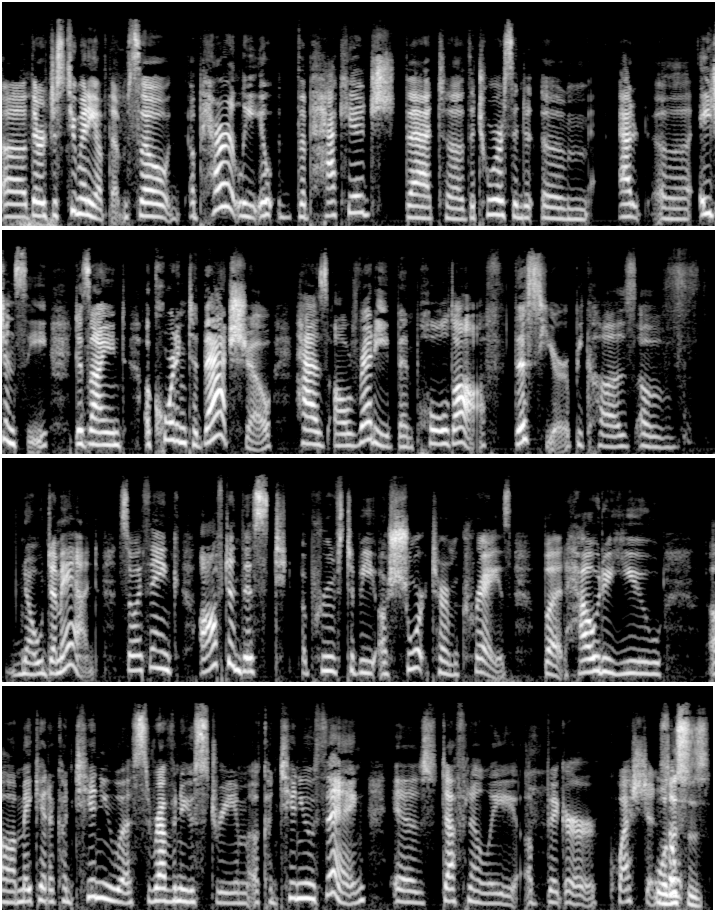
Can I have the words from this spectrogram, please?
Uh, there are just too many of them. So apparently, it, the package that uh, the tourist um, ad, uh, agency designed according to that show has already been pulled off this year because of no demand. So I think often this proves to be a short term craze, but how do you uh, make it a continuous revenue stream, a continue thing, is definitely a bigger question. Well, So- this is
